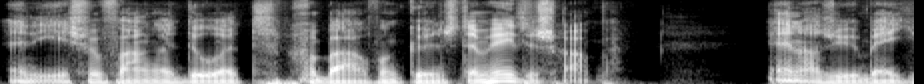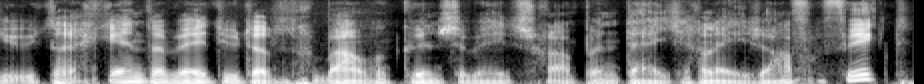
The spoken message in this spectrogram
En die is vervangen door het gebouw van kunst en wetenschappen. En als u een beetje Utrecht kent, dan weet u dat het gebouw van kunst en wetenschappen een tijdje geleden is afgefikt.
